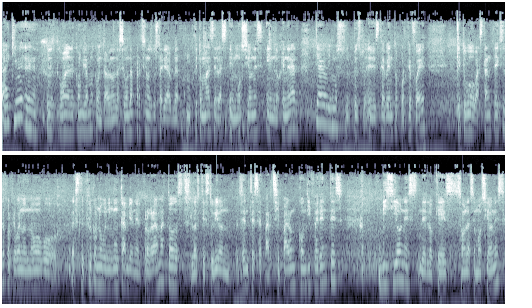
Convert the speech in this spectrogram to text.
Aquí, eh, pues, como, como ya hemos comentado, en la segunda parte nos gustaría hablar un poquito más de las emociones en lo general. Ya vimos pues, este evento, por qué fue, que tuvo bastante éxito, porque bueno, no hubo, este, creo que no hubo ningún cambio en el programa. Todos los que estuvieron presentes se participaron con diferentes visiones de lo que es, son las emociones,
